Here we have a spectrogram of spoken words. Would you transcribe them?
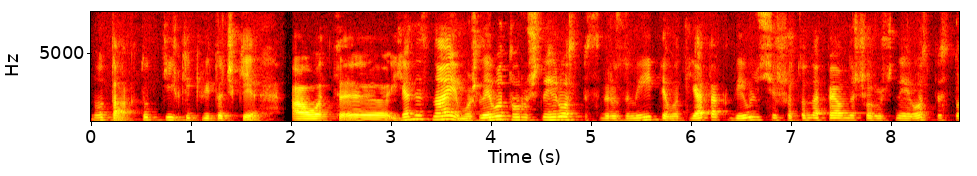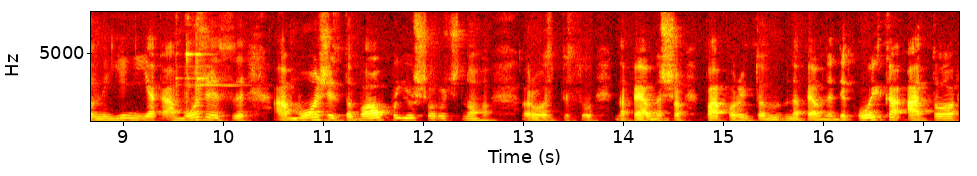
Ну так, тут тільки квіточки. А от е, я не знаю, можливо, то ручний розпис. Ви розумієте? От я так дивлюся, що то напевно, що ручний розпис то не є ніяк, а може з, а може з добавкою, що ручного розпису. Напевно, що папороть, то напевно деколька, а то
